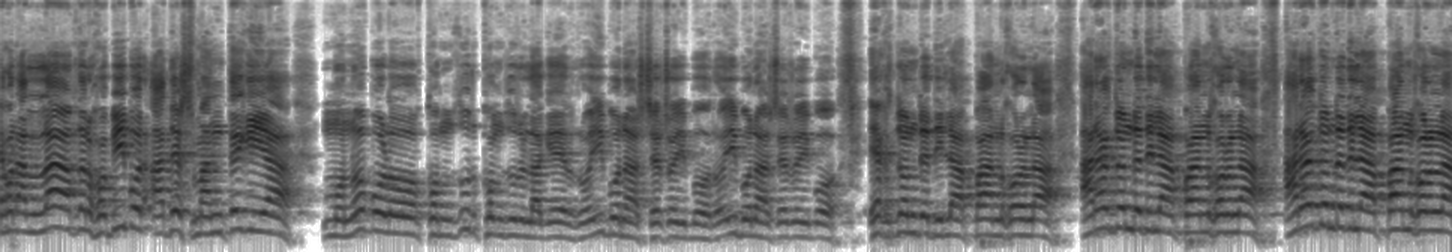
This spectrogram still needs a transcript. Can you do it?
এখন আল্লাহ আপনার হবিবর আদেশ মানতে গিয়া মনো বড় কমজোর কমজোর লাগে রইব না, শেষ হইব রইব না, শেষ হইব। একজন দে দিলা, পান করলা আরেকজন দে দিলা, পান করলা আরেকজন দে দিলা, পান করলা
